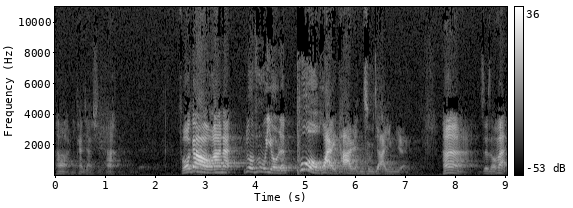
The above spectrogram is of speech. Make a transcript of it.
啊！你看下去啊。佛告阿难：若复有人破坏他人出家因缘，啊，这怎么办？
